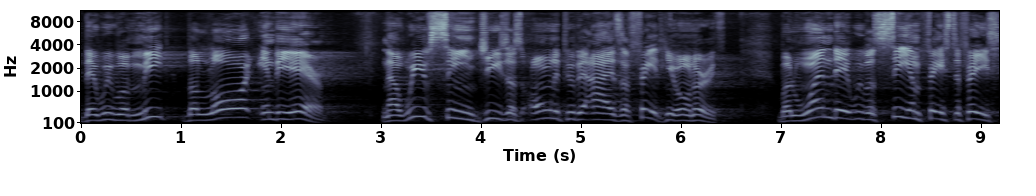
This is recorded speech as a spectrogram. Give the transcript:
that we will meet the Lord in the air. Now, we've seen Jesus only through the eyes of faith here on earth, but one day we will see him face to face.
